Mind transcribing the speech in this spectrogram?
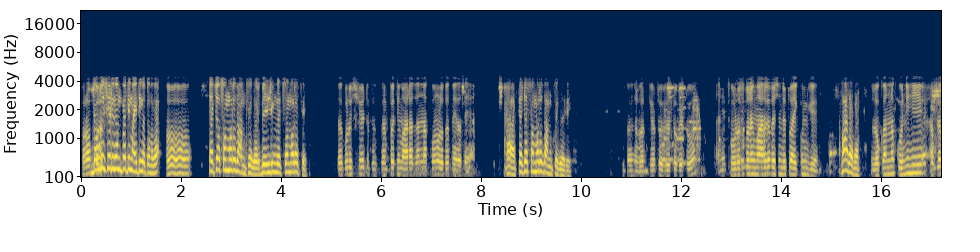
प्रॉपर दगडूशेठ गणपती माहिती का तुम्हाला? हो हो हो. त्याच्या समोरच आमचं घर बिल्डिंग समोरच आहे. दगडूशेठ गणपती महाराजांना कोण ओळखत नाही आता या? हा त्याच्या समोरच आमचं घर आहे. बरं बरं. भेटू भेटू भेटू. आणि थोडंसं तुला एक मार्गदर्शन देतो ऐकून घे. हा दादा. लोकांना कोणीही आपल्या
